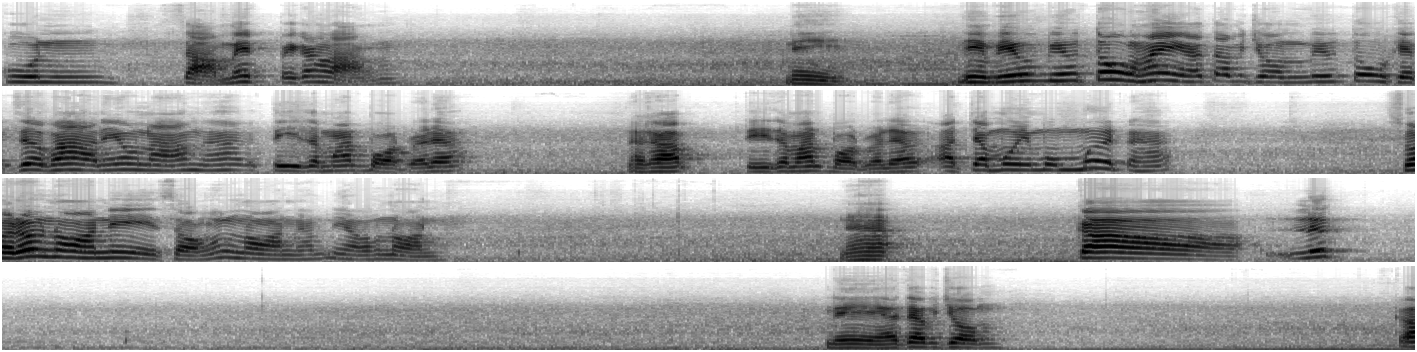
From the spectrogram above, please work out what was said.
คูณสามเมตรไปข้างหลัง นี่ นี่บิวบิวตู้ให้ครับท่านผู้ชมบิวตู้เก็บเสื้อผ้าในห้องน้ำนะฮะตีสมาร์ทบอร์ดไว้แล้วนะครับ ตีสมาร์ทบอร์ดไว้แล้ว อาจจะมุยมุมมืดนะฮะส่วนห้องนอนนี่สองห้องนอนครับนี่ห้องนอนนะฮะก็ลึกนี่ครับท่านผู้ชม ก็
